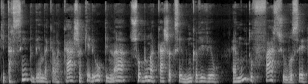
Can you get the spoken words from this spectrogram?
que está sempre dentro daquela caixa, querer opinar sobre uma caixa que você nunca viveu. É muito fácil você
